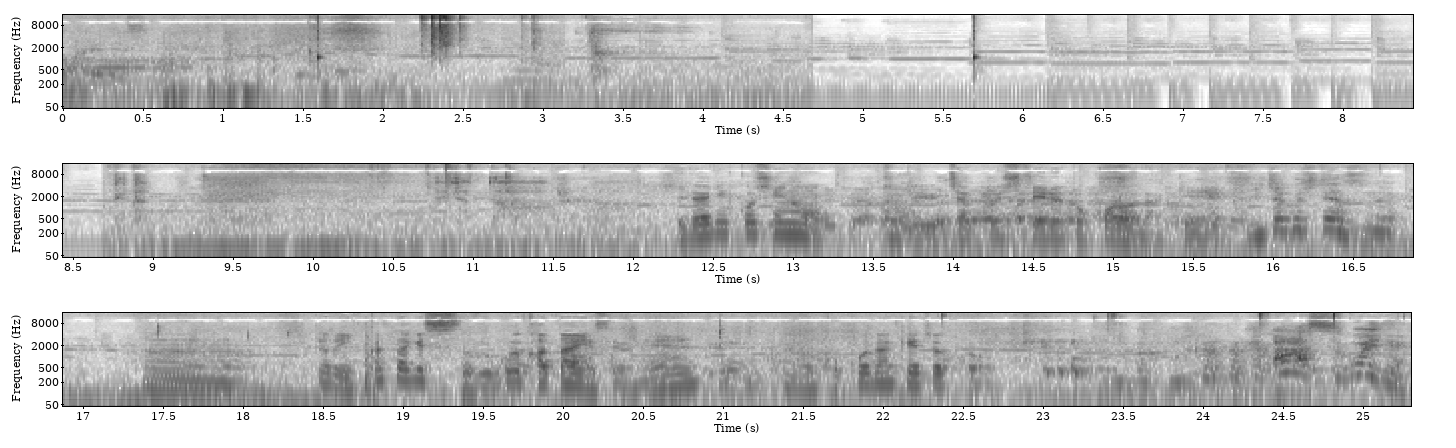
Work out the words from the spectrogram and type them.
っとあれですね左腰のちょっと癒着してるところだけ。癒着してんすね。うん。ちょっと一箇所だけすごい硬いんですよね、うんここだけちょっと。あーすごいね。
